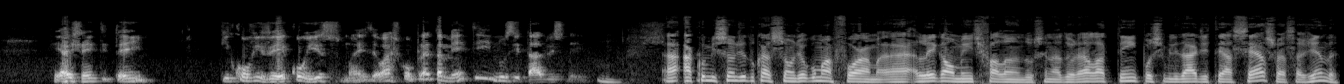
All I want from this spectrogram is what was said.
e a gente tem que conviver com isso, mas eu acho completamente inusitado isso daí. A, a, Comissão de Educação, de alguma forma, é, legalmente falando, senador, ela tem possibilidade de ter acesso a essa agenda?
